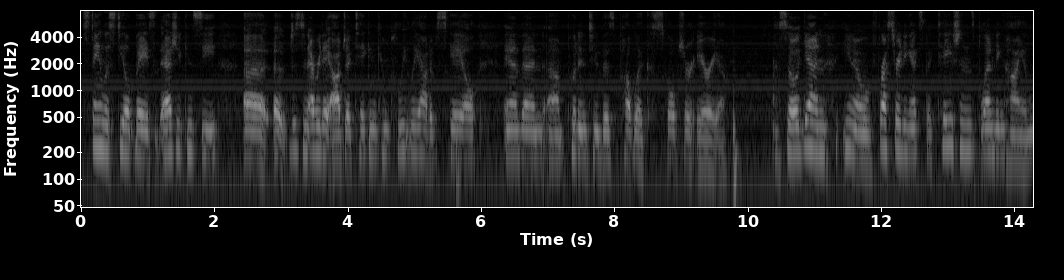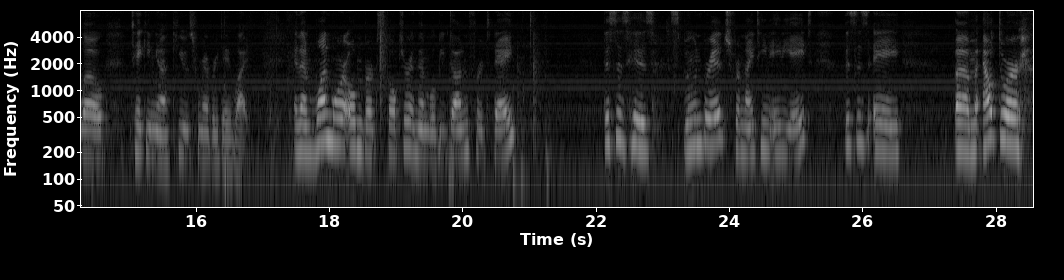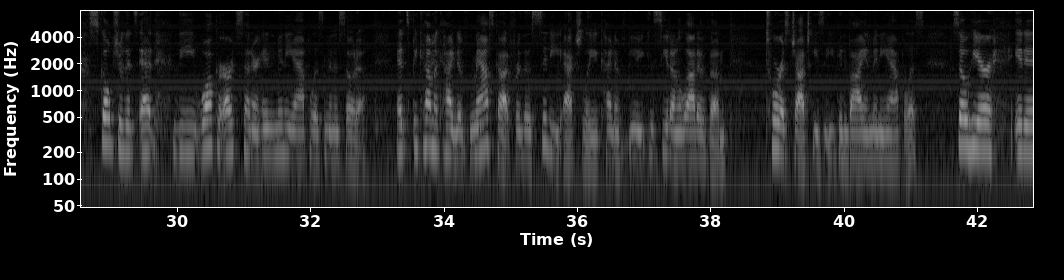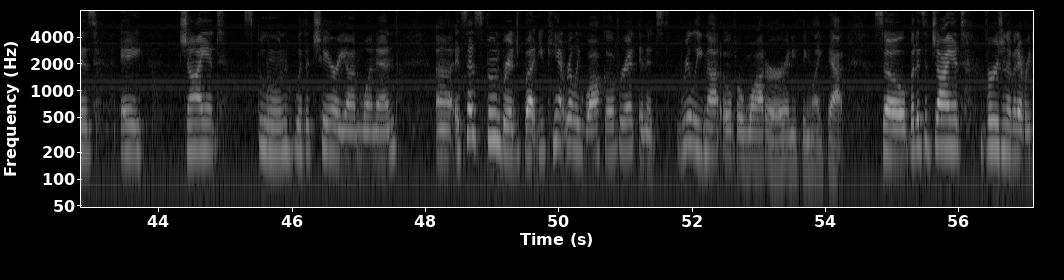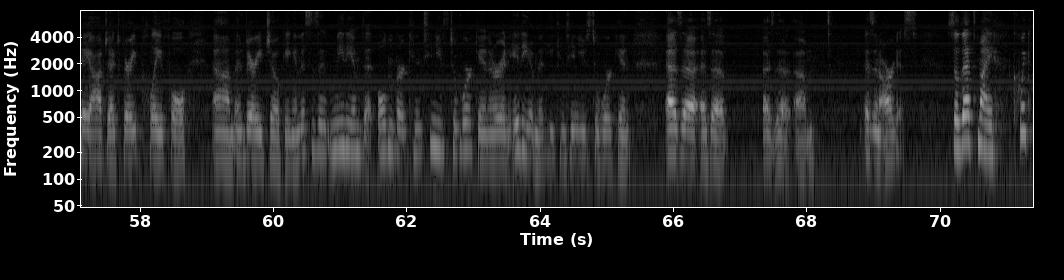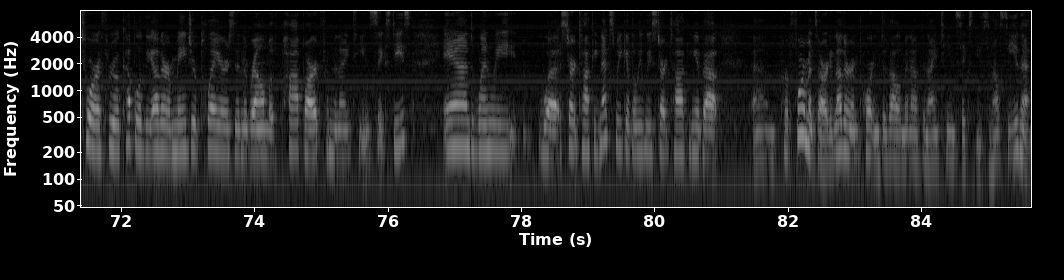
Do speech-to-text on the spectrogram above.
stainless steel base. As you can see, uh, uh, just an everyday object taken completely out of scale and then um, put into this public sculpture area. So again, you know, frustrating expectations, blending high and low, taking uh, cues from everyday life. And then one more Oldenburg sculpture and then we'll be done for today. This is his spoon bridge from 1988. This is a um, outdoor sculpture that's at the Walker Arts Center in Minneapolis, Minnesota. It's become a kind of mascot for the city, actually. Kind of, you, know, you can see it on a lot of um, tourist tchotchkes that you can buy in Minneapolis. So here it is a giant spoon with a cherry on one end. Uh, it says spoon bridge, but you can't really walk over it, and it's really not over water or anything like that. So, but it's a giant version of an everyday object, very playful um, and very joking. And this is a medium that Oldenburg continues to work in, or an idiom that he continues to work in as a, as a, as a, um, as an artist. So that's my quick tour through a couple of the other major players in the realm of pop art from the 1960s. And when we start talking next week, I believe we start talking about um, performance art, another important development of the 1960s. And I'll see you then.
